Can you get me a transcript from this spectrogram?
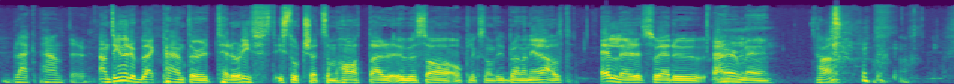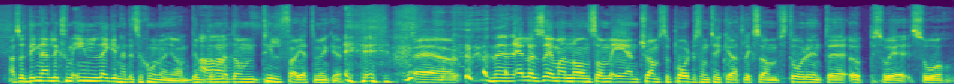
Black Panther. Antingen är du Black Panther terrorist i stort sett som hatar USA och liksom vill bränna ner allt. Eller så är du en- Iron Man. Ja. Alltså dina liksom inlägg i den här diskussionen John, de, de, de tillför jättemycket. Eh, Men- eller så är man någon som är en Trump-supporter som tycker att liksom, står du inte upp så, är, så,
